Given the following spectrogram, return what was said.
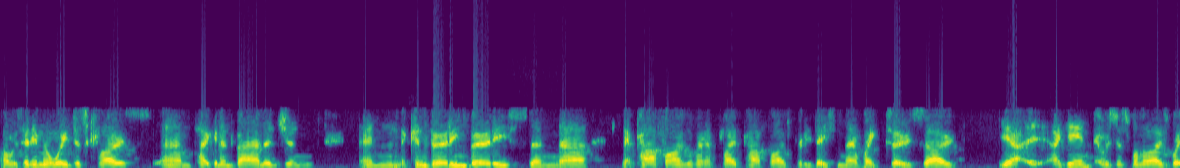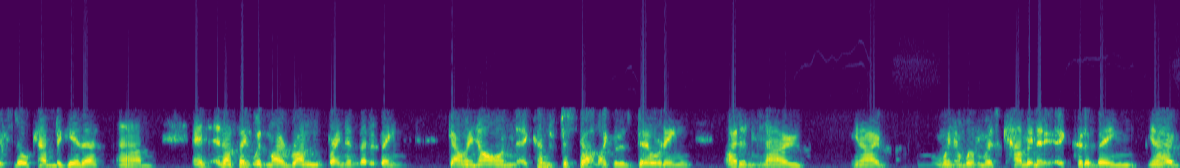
I was hitting my wedges close, um, taking advantage and and converting birdies and uh, that par fives, I think I played par fives pretty decent that week too. So, yeah, again, it was just one of those weeks that all come together. Um, and, and I think with my run, Brendan, that had been going on, it kind of just felt like it was building. I didn't know, you know, when a win was coming. It, it could have been, you know,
